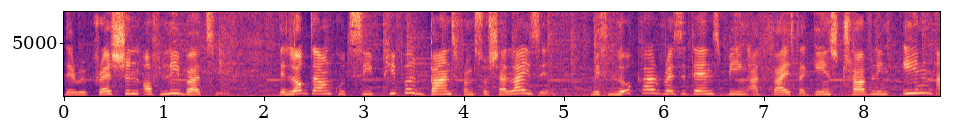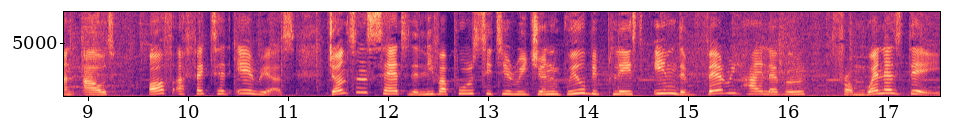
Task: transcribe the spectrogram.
the repression of liberty. The lockdown could see people banned from socializing, with local residents being advised against traveling in and out of affected areas. Johnson said the Liverpool City region will be placed in the very high level from Wednesday,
